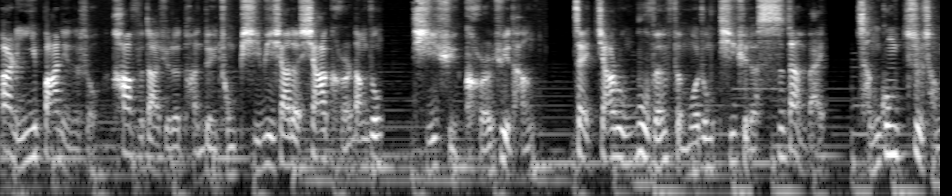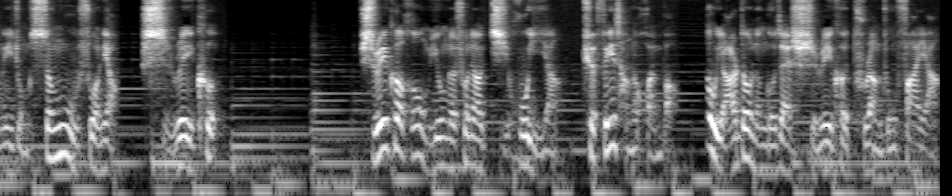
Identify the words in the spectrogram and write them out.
二零一八年的时候，哈佛大学的团队从皮皮虾的虾壳当中提取壳聚糖，再加入木粉粉末中提取的丝蛋白，成功制成了一种生物塑料史瑞克。史瑞克和我们用的塑料几乎一样，却非常的环保，豆芽都能够在史瑞克土壤中发芽。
